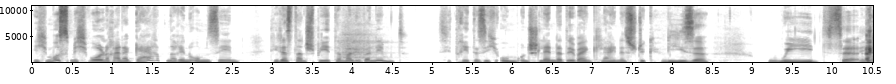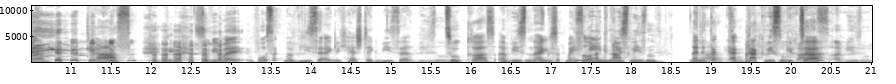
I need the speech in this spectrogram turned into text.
Ich muss mich wohl nach einer Gärtnerin umsehen, die das dann später mal übernimmt. Sie drehte sich um und schlenderte über ein kleines Stück Wiese. Wiese. Ja, Gras. So wie man, wo sagt man Wiese eigentlich? Hashtag Wiese. Zu Gras. Äh, Wiesen, eigentlich sagt man in So, Wien ein Wiesen. Neckwiesen. Nein, nicht der, äh, zum- Knackwiesen zum gibt es auch. auch Wiesen.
